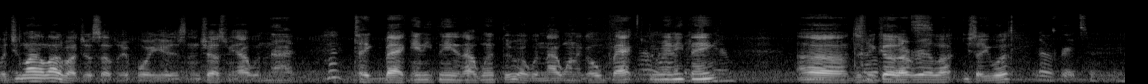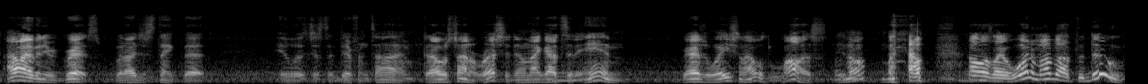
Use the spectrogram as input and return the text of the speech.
but you learn a lot about yourself in your four years, and trust me, I would not take back anything that I went through. I would not want to go back I through anything, uh, just No because I regrets. realized. You say you would? No regrets. I don't have any regrets, but I just think that it was just a different time. Cause I was trying to rush it, and when I got to the end, graduation, I was lost. You know, I, I was like, "What am I about to do?"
